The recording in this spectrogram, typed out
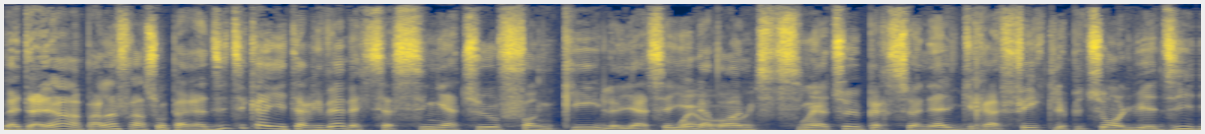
Ben, D'ailleurs, en parlant de François Paradis, tu sais, quand il est arrivé avec sa signature funky, là, il a essayé d'avoir une petite signature personnelle, graphique. Là, puis on lui a dit,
